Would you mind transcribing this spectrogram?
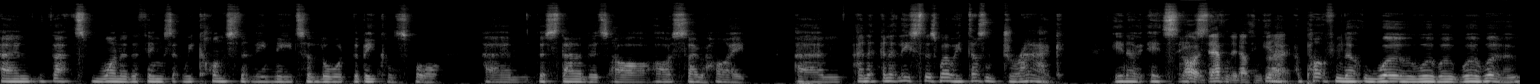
um, that's one of the things that we constantly need to laud the Beatles for. Um, the standards are are so high, um, and and at least as well, it doesn't drag. You know, it's, it's oh, it definitely doesn't. You drag. know, apart from the whoa, whoa, whoa, whoa, whoa,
